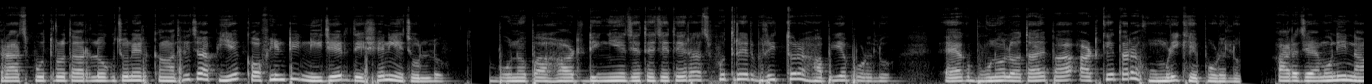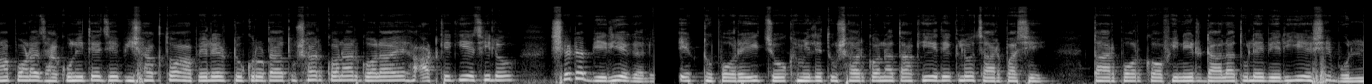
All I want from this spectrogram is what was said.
রাজপুত্র তার লোকজনের কাঁধে চাপিয়ে কফিনটি নিজের দেশে নিয়ে চলল। বনো পাহাড় ডিঙিয়ে যেতে যেতে রাজপুত্রের ভৃত্যরা হাঁপিয়ে পড়ল। এক বুনো লতায় পা আটকে তারা হুমড়ি খেয়ে পড়ল। আর যেমনই না পড়া ঝাঁকুনিতে যে বিষাক্ত আপেলের টুকরোটা তুষারকণার গলায় আটকে গিয়েছিল, সেটা বেরিয়ে গেল। একটু পরেই চোখ মেলে তুষারকণা তাকিয়ে দেখল চারপাশে তারপর কফিনের ডালা তুলে বেরিয়ে এসে বলল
